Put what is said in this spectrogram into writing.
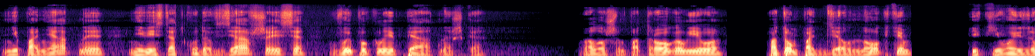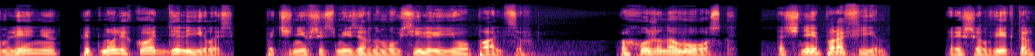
непонятное, невесть откуда взявшееся, выпуклое пятнышко. Волошин потрогал его, потом поддел ногтем, и, к его изумлению, пятно легко отделилось, подчинившись мизерному усилию его пальцев. Похоже на воск, точнее парафин, решил Виктор,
